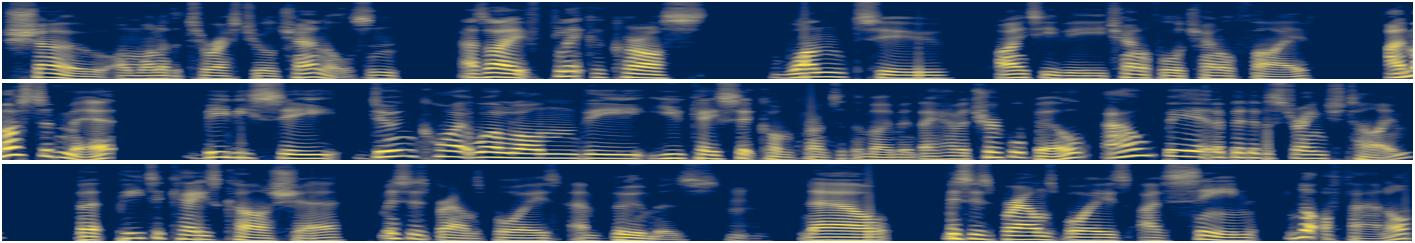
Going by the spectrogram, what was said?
show on one of the terrestrial channels. And as I flick across 1, 2, ITV, Channel 4, Channel 5, I must admit, BBC doing quite well on the UK sitcom front at the moment. They have a triple bill, albeit a bit of a strange time but Peter Kay's Car Share, Mrs. Brown's Boys, and Boomers. Mm-hmm. Now, Mrs. Brown's Boys, I've seen, not a fan of.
